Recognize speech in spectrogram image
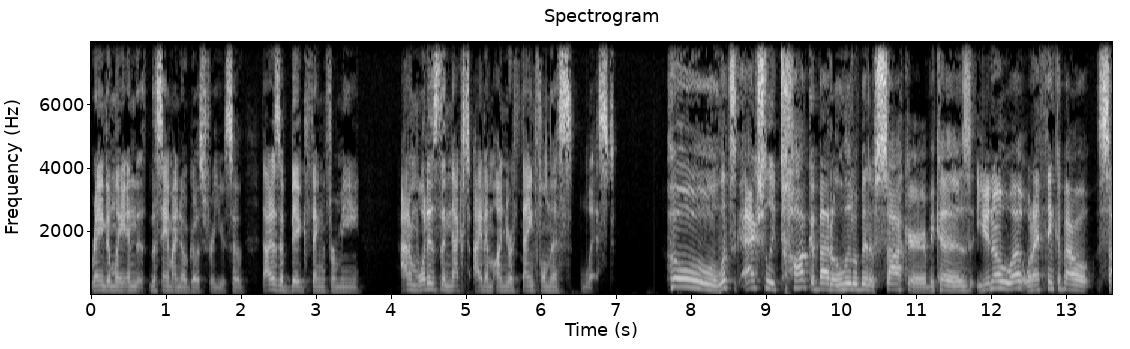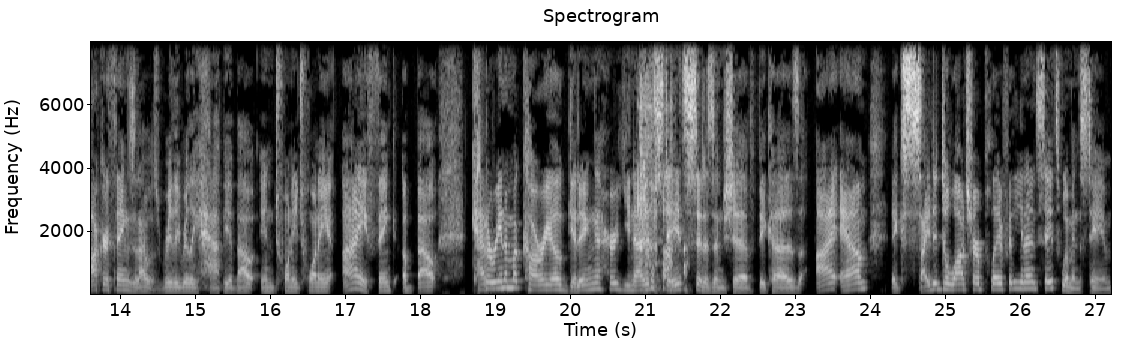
randomly. And the, the same I know goes for you. So that is a big thing for me. Adam, what is the next item on your thankfulness list? Oh, let's actually talk about a little bit of soccer because you know what? When I think about soccer things that I was really, really happy about in 2020, I think about Catarina Macario getting her United States citizenship because I am excited to watch her play for the United States women's team.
